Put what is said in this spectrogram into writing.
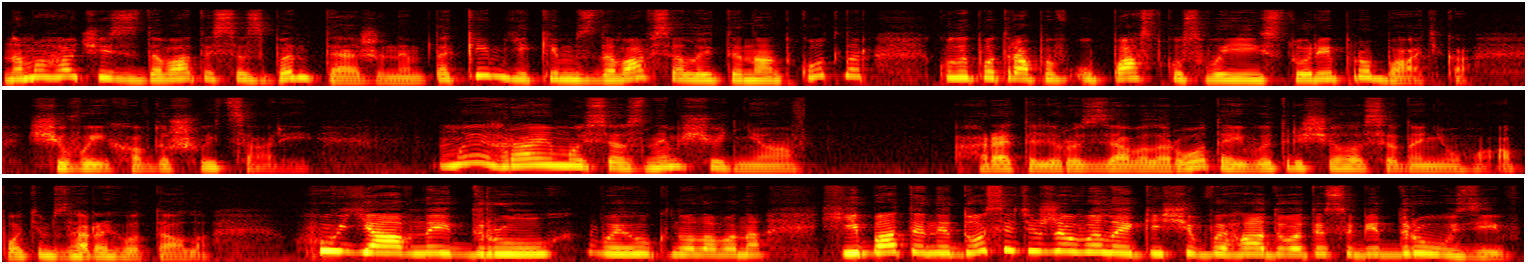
намагаючись здаватися збентеженим, таким, яким здавався лейтенант Котлер, коли потрапив у пастку своєї історії про батька, що виїхав до Швейцарії. Ми граємося з ним щодня. Гретель роззявила рота і витріщилася на нього, а потім зареготала. Уявний друг. вигукнула вона. Хіба ти не досить уже великий, щоб вигадувати собі друзів?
